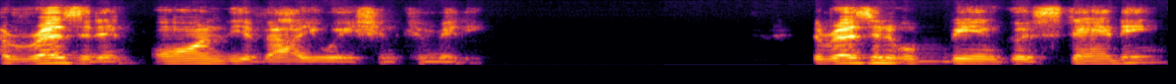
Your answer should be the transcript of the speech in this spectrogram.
a resident on the evaluation committee. The resident will be in good standing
